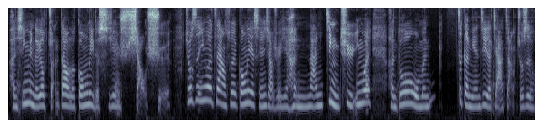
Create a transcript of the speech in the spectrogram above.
很幸运的又转到了公立的实验小学。就是因为这样，所以公立的实验小学也很难进去，因为很多我们这个年纪的家长，就是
